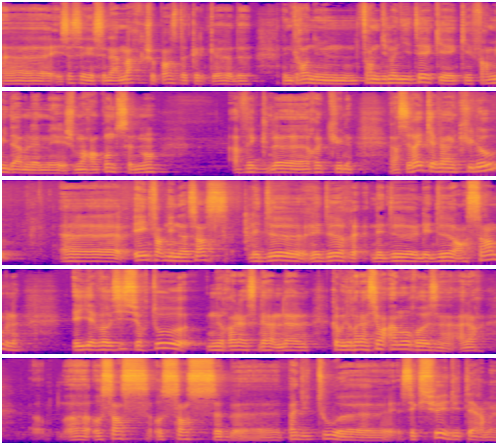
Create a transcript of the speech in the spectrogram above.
Euh, et ça, c'est la marque, je pense, d'une grande forme d'humanité qui est, formidable. Mais je m'en rends compte seulement avec le recul. Alors c'est vrai qu'il y avait un culot euh, et une forme d'innocence, les deux, ensemble. Et il y avait aussi surtout comme une relation amoureuse. Alors, euh, au sens, au sens pas du tout sexué du terme,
